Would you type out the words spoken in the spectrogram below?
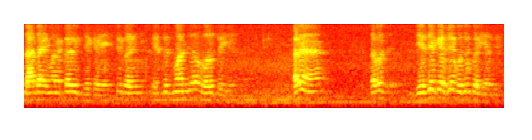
દાદા એ મને કહ્યું છે કે શું કહ્યું? એટલું જ માનજો બહુ થઈ ગયું. અરે તમે જે જે કહેશો બધું કરી આપીશ.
